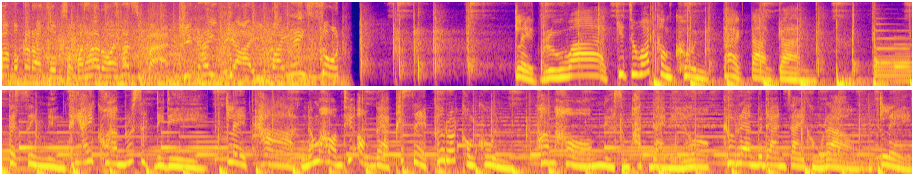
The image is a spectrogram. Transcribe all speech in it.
5 มกราคม 2558 คิดให้ใหญ่ไปให้สุด เกรดรู้ว่ากิจวัตรของคุณแตกต่างกัน แต่สิ่งหนึ่งที่ให้ความรู้สึกดีๆ เกรดค่ะ น้ำหอมที่ออกแบบพิเศษเพื่อรถของคุณ ความหอมเหนือสัมผัสใดในโลก คือแรงบันดาลใจของเรา เกรด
